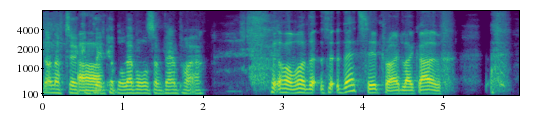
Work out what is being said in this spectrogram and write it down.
Not enough to complete uh, a couple of levels of Vampire. Oh well, th- that's it, right? Like I've,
